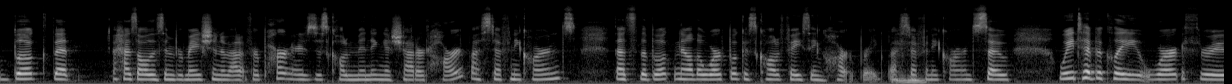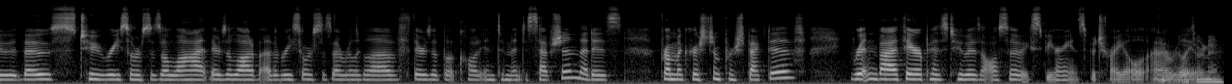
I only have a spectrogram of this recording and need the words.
book that has all this information about it for partners is called Mending a Shattered Heart by Stephanie Carnes. That's the book. Now the workbook is called Facing Heartbreak by Mhm. Stephanie Carnes. So we typically work through those two resources a lot. There's a lot of other resources I really love. There's a book called Intimate Deception that is from a Christian perspective, written by a therapist who has also experienced betrayal. I really What's her name?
